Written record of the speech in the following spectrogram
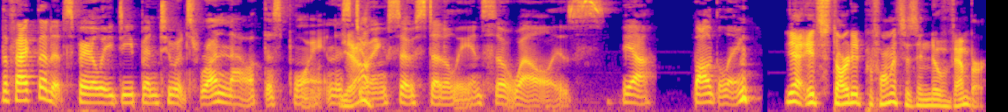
the fact that it's fairly deep into its run now at this point and is Yeah. doing so steadily and so well is yeah boggling Yeah, it started performances in November,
